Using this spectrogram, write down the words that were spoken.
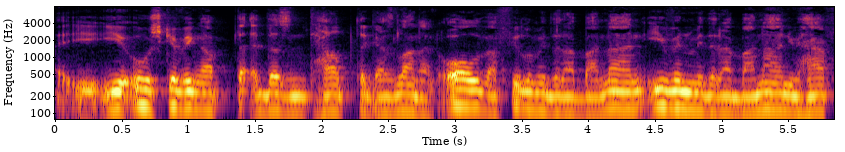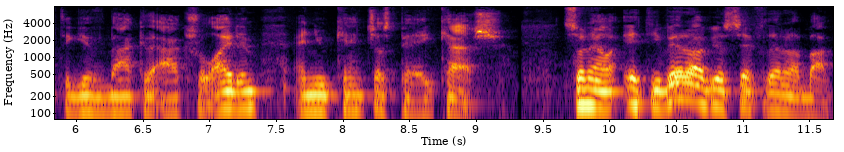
Uh, Yeush giving up doesn't help the gazlan at all. Vafilu midrabanan. Even midrabanan, you have to give back the actual item, and you can't just pay cash. So now, etive Rav Yosef le Rabba.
